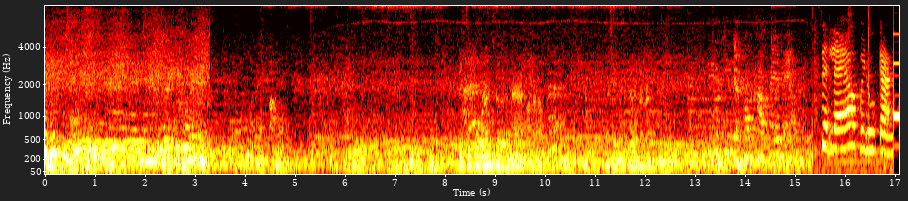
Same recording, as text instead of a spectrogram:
สีชมพูนั่นคือหน้าเขานะครับมาสีชมพูนั่นนะ เสร็จแล้วไปดูกัน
